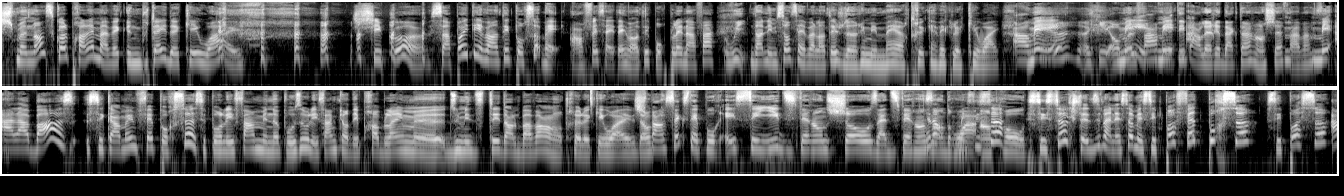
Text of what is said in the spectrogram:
je me demande c'est quoi le problème avec une bouteille de KY. Je sais pas. Ça n'a pas été inventé pour ça. Ben, en fait, ça a été inventé pour plein d'affaires. Oui. Dans l'émission de Saint-Valentin, je donnerai mes meilleurs trucs avec le KY. Ah mais, oui, hein? OK, on mais- va le faire mais- arrêter par le rédacteur en chef avant. mais à la base, c'est quand même fait pour ça. C'est pour les femmes ménopausées ou les femmes qui ont des problèmes euh, d'humidité dans le bas-ventre, le KY. je pensais que c'était pour essayer différentes choses à différents non, endroits, entre ça. autres. C'est ça que je te dis, Vanessa, mais c'est pas fait pour ça. C'est pas ça. Ah,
